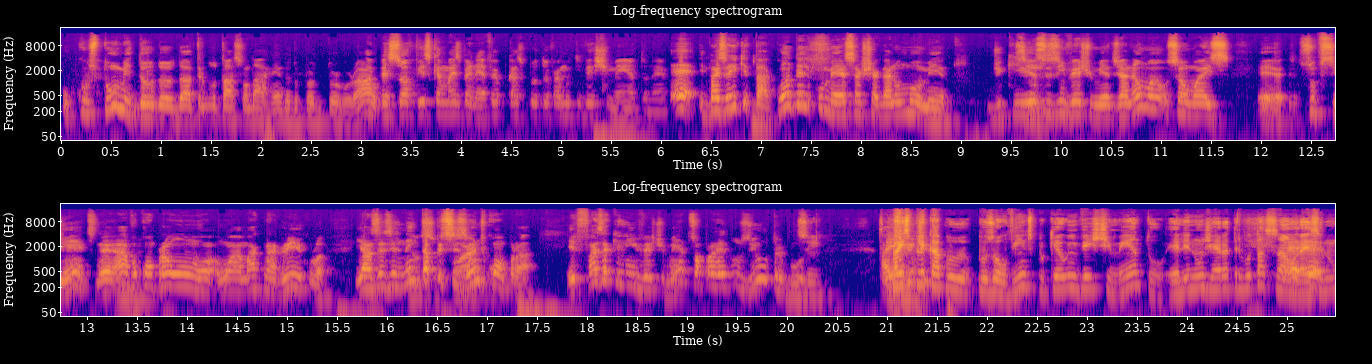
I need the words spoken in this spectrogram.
o costume do- do- da tributação da renda do produtor A rural pessoa física é mais benéfica por causa que o produtor faz muito investimento, né? É, mas aí que tá. Quando ele começa a chegar num momento de que Sim. esses investimentos já não são mais é, suficientes, né? Ah, vou comprar um- uma máquina agrícola e às vezes ele nem está precisando de comprar. Ele faz aquele investimento só para reduzir o tributo. Sim. Aí Vai gente- explicar para os ouvintes, porque o investimento, ele não gera tributação, É, né? é, Você não,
